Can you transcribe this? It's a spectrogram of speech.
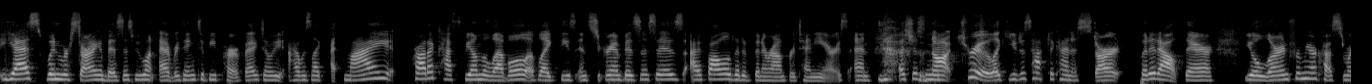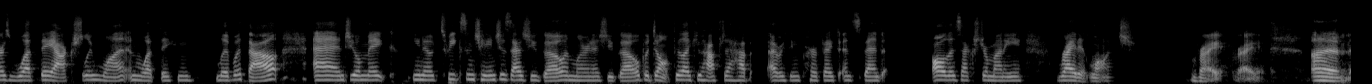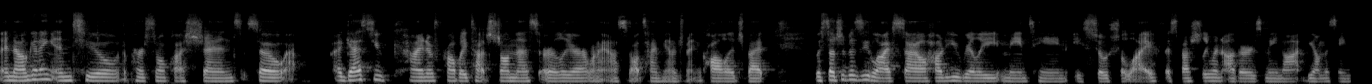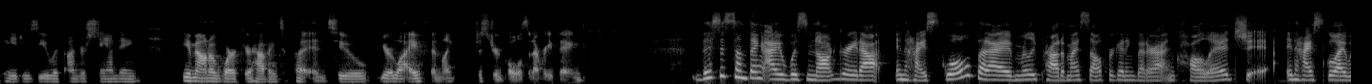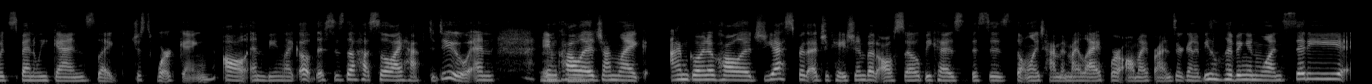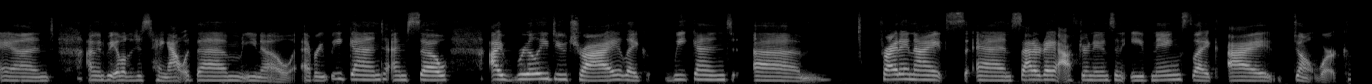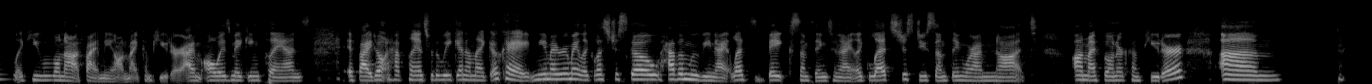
yes when we're starting a business we want everything to be perfect and we i was like my product has to be on the level of like these instagram businesses i follow that have been around for 10 years and that's just not true like you just have to kind of start put it out there you'll learn from your customers what they actually want and what they can live without and you'll make you know tweaks and changes as you go and learn as you go but don't feel like you have to have everything perfect and spend all this extra money right at launch Right, right. Um, and now getting into the personal questions. So I guess you kind of probably touched on this earlier when I asked about time management in college, but with such a busy lifestyle, how do you really maintain a social life, especially when others may not be on the same page as you with understanding the amount of work you're having to put into your life and like just your goals and everything? This is something I was not great at in high school, but I'm really proud of myself for getting better at in college. In high school, I would spend weekends like just working all and being like, oh, this is the hustle I have to do. And in mm-hmm. college, I'm like, I'm going to college, yes, for the education, but also because this is the only time in my life where all my friends are going to be living in one city and I'm going to be able to just hang out with them, you know, every weekend. And so I really do try like weekend um Friday nights and Saturday afternoons and evenings, like I don't work. Like you will not find me on my computer. I'm always making plans. If I don't have plans for the weekend, I'm like, okay, me and my roommate, like, let's just go have a movie night. Let's bake something tonight. Like, let's just do something where I'm not on my phone or computer. Um,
